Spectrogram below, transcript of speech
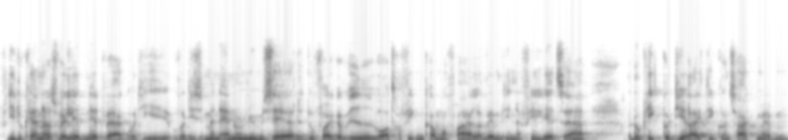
Fordi du kan også vælge et netværk, hvor de, hvor de simpelthen anonymiserer det. Du får ikke at vide, hvor trafikken kommer fra, eller hvem dine affiliates er, og du kan ikke gå direkte i kontakt med dem.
